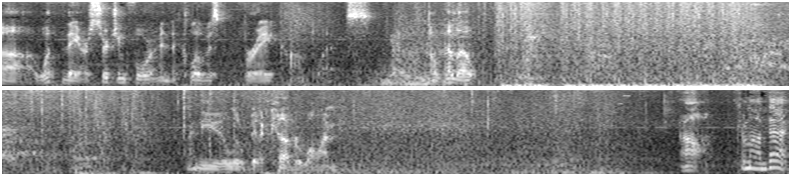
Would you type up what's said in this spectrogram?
uh, what they are searching for in the Clovis Bray complex. Oh, hello. I needed a little bit of cover while I'm. Oh, come on back.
